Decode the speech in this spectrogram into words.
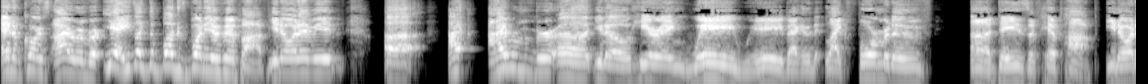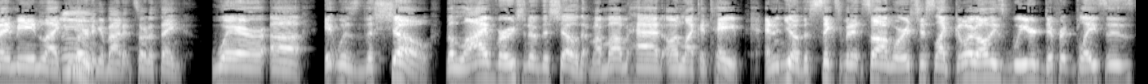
And of course, I remember, yeah, he's like the Bugs Bunny of hip hop. You know what I mean? Uh, I I remember, uh, you know, hearing way way back in the day, like formative uh days of hip hop. You know what I mean? Like Mm. learning about it, sort of thing. Where uh, it was the show, the live version of the show that my mom had on like a tape, and you know the six minute song where it's just like going all these weird different places.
